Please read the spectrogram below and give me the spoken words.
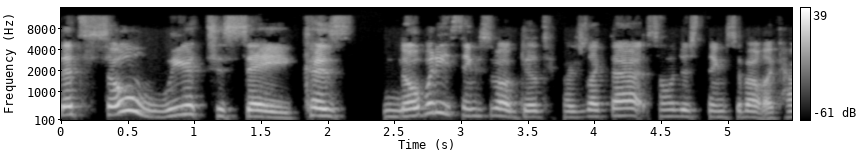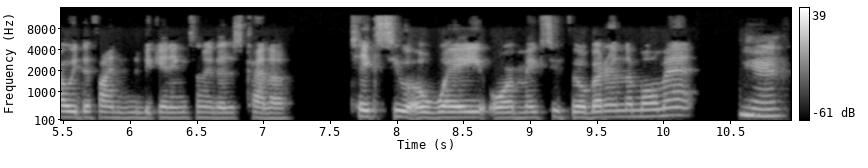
that's so weird to say because nobody thinks about guilty pleasures like that. Someone just thinks about like how we defined in the beginning, something that just kind of takes you away or makes you feel better in the moment. Mhm.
